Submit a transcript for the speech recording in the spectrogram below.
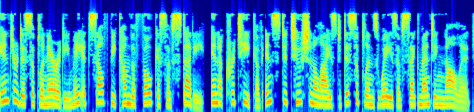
interdisciplinarity may itself become the focus of study, in a critique of institutionalized disciplines' ways of segmenting knowledge.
